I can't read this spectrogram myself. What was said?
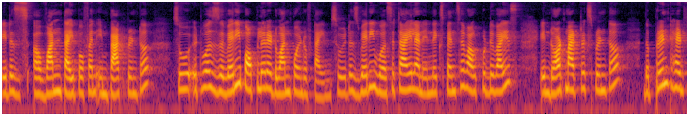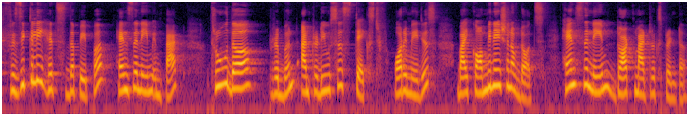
It is one type of an impact printer. So, it was very popular at one point of time. So, it is very versatile and inexpensive output device. In dot matrix printer, the print head physically hits the paper, hence the name impact, through the ribbon and produces text or images by combination of dots, hence the name dot matrix printer.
